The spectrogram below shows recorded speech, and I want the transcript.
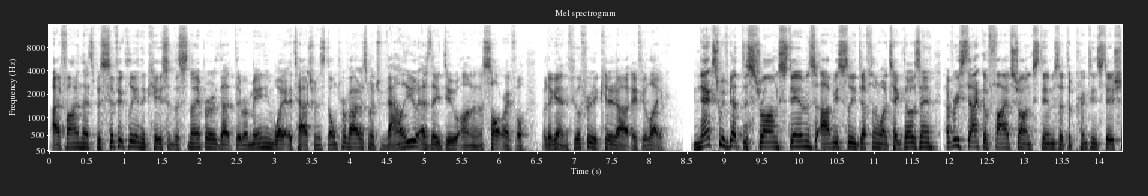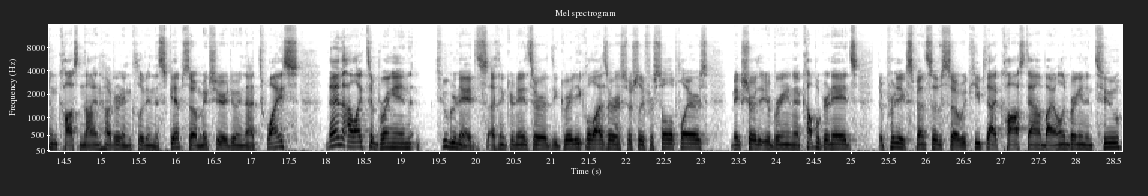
I find that specifically in the case of the sniper that the remaining white attachments don't provide as much value as they do on an assault rifle. But again, feel free to kit it out if you like. Next, we've got the strong stims. Obviously, definitely want to take those in. Every stack of five strong stims at the printing station costs 900, including the skip, so make sure you're doing that twice. Then I like to bring in two grenades. I think grenades are the great equalizer, especially for solo players. Make sure that you're bringing a couple grenades. They're pretty expensive, so we keep that cost down by only bringing in two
